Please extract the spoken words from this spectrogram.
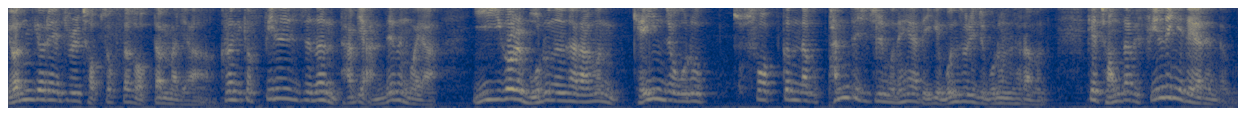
연결해 줄 접속사가 없단 말이야 그러니까 feels는 답이 안 되는 거야 이걸 모르는 사람은 개인적으로 수업 끝나고 반드시 질문해야 돼. 이게 뭔 소리인지 모르는 사람은. 그게 정답이 필링이 돼야 된다고.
